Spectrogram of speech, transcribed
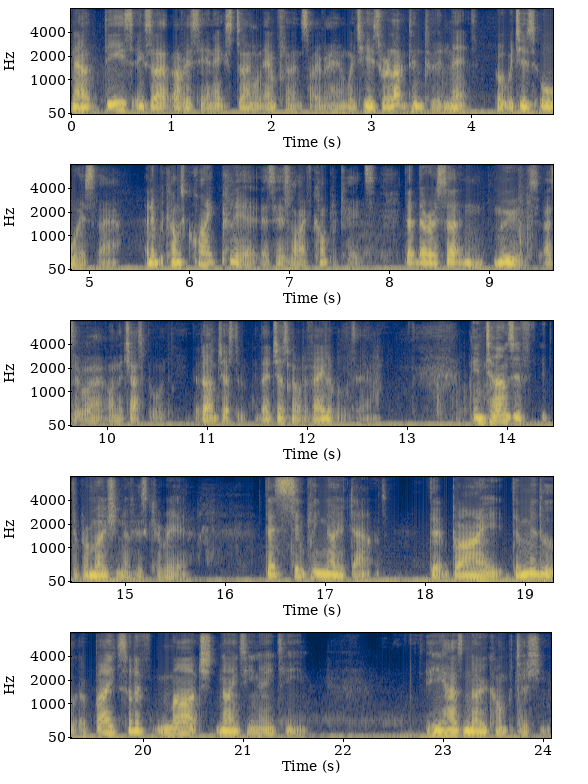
Now, these exert obviously an external influence over him, which he's reluctant to admit, but which is always there. And it becomes quite clear as his life complicates that there are certain moves, as it were, on the chessboard that aren't just they're just not available to him. In terms of the promotion of his career, there's simply no doubt that by the middle by sort of March 1918, he has no competition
